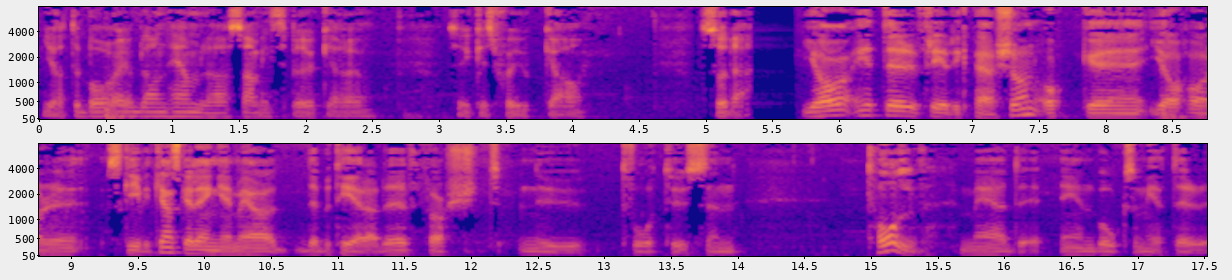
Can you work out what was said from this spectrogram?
Göteborg bland hemlösa missbrukare, och psykiskt sjuka och sådär. Jag heter Fredrik Persson och eh, jag har skrivit ganska länge men jag debuterade först nu 2012 med en bok som heter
